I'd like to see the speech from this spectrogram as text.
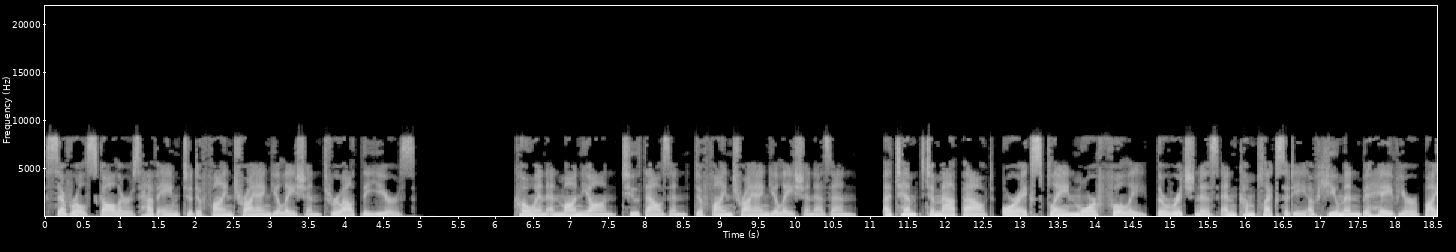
Several scholars have aimed to define triangulation throughout the years. Cohen and Manion 2000 define triangulation as an attempt to map out, or explain more fully, the richness and complexity of human behavior by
